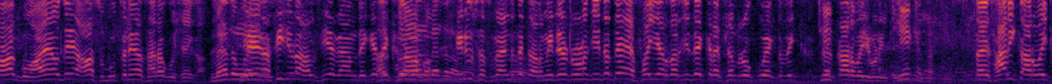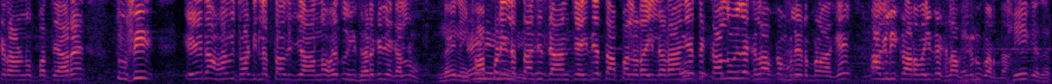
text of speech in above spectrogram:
ਆਹ ਗਵਾਹ ਹੈ ਉਹਦੇ ਆਹ ਸਬੂਤ ਨੇ ਆਹ ਸਾਰਾ ਕੁਝ ਹੈਗਾ। ਤੇ ਅਸੀਂ ਜਿਹੜਾ ਹਲਫੀਆ ਬਿਆਨ ਦੇ ਕੇ ਤੇ ਖਿਲਾਫ ਇਹਨੂੰ ਸਸਪੈਂਡ ਤੇ ਟਰਮੀਨੇਟ ਹੋਣਾ ਚਾਹੀਦਾ ਤੇ ਐਫ ਆਈ ਆਰ ਦਰਜ ਤੇ ਕਰਪਸ਼ਨ ਰੋਕੂ ਐਕਟ ਦੀ ਕਾਰਵਾਈ ਹੋਣੀ ਚਾਹੀਦੀ। ਠੀਕ ਹੈ ਸਰ ਤਾਂ ਇਹ ਸਾਰੀ ਕਾਰਵਾਈ ਕਰਾਉਣ ਨੂੰ ਆਪਾਂ ਤਿਆਰ ਹੈ। ਤੁਸੀਂ ਇਹ ਨਾ ਹੋਵੇ ਵੀ ਤੁਹਾਡੀ ਲੱਤਾਂ 'ਤੇ ਜਾਨ ਨਾ ਹੋਵੇ ਤੁਸੀਂ ਸੜਕ ਜੇ ਕੱਲ ਨੂੰ। ਨਹੀਂ ਨਹੀਂ। ਆਪਣੀ ਲੱਤਾਂ 'ਚ ਜਾਨ ਚਾਹੀਦੀ ਹੈ ਤਾਂ ਆਪਾਂ ਲੜਾਈ ਲੜਾਂਗੇ ਤੇ ਕੱਲ ਨੂੰ ਇਹਦੇ ਖਿਲਾਫ ਕੰਪਲੇਂਟ ਬਣਾ ਕੇ ਅਗਲੀ ਕਾਰਵਾਈ ਦੇ ਖਿਲਾਫ ਸ਼ੁਰੂ ਕਰਦਾ। ਠੀਕ ਹੈ ਸਰ।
